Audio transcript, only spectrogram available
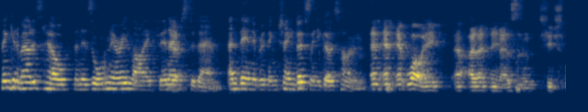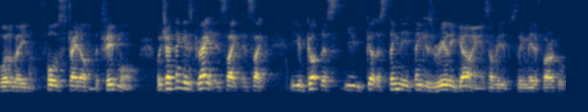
thinking about his health and his ordinary life in Yeah. Amsterdam, and then everything changes That's- when he goes home. And and, and well, and he, uh, I don't, you know, this isn't a huge spoiler, but he falls straight off the treadmill, which I think is great. It's like it's like you've got this you've got this thing that you think is really going. It's obviously metaphorical.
